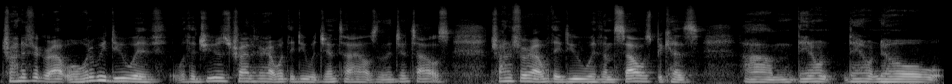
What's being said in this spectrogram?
trying to figure out well, what do we do with with the Jews trying to figure out what they do with Gentiles, and the Gentiles trying to figure out what they do with themselves because um, they don't they don't know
